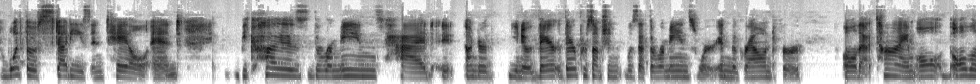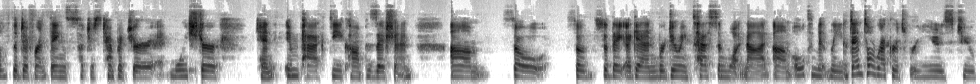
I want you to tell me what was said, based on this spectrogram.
what those studies entail and because the remains had under you know their their presumption was that the remains were in the ground for all that time all all of the different things such as temperature and moisture can impact decomposition. Um, so so so they again were doing tests and whatnot. Um, ultimately dental records were used to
